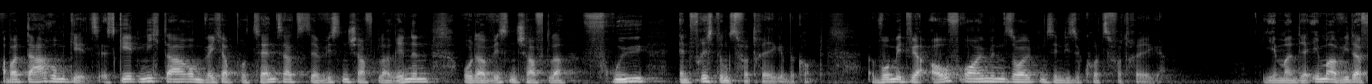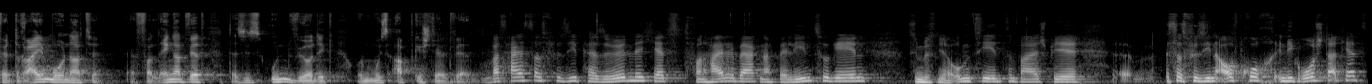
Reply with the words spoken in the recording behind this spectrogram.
Aber darum geht es. Es geht nicht darum, welcher Prozentsatz der Wissenschaftlerinnen oder Wissenschaftler früh Entfristungsverträge bekommt. Womit wir aufräumen sollten, sind diese Kurzverträge. Jemand, der immer wieder für drei Monate verlängert wird, das ist unwürdig und muss abgestellt werden. Was heißt das für Sie persönlich, jetzt von Heidelberg nach Berlin zu gehen? Sie müssen ja umziehen zum Beispiel. Äh, ist das für Sie ein Aufbruch in die Großstadt jetzt?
